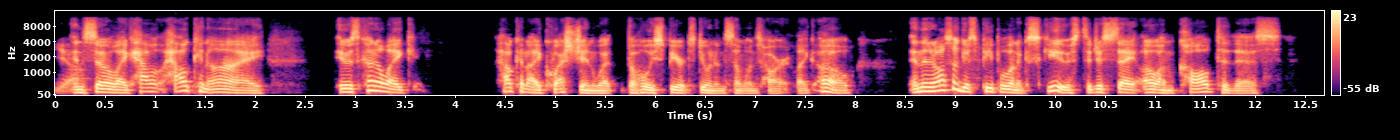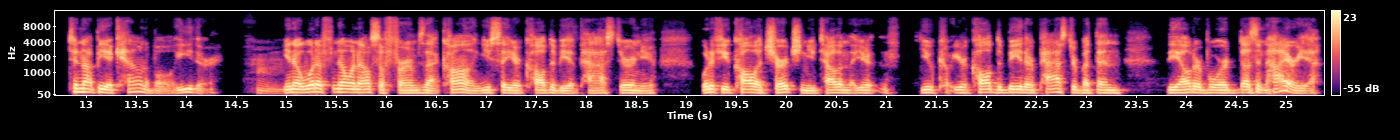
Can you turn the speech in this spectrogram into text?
Yeah. And so like how how can I it was kind of like how can I question what the Holy Spirit's doing in someone's heart? Like, oh, and then it also gives people an excuse to just say, oh, I'm called to this, to not be accountable either. Hmm. You know, what if no one else affirms that calling? You say you're called to be a pastor, and you, what if you call a church and you tell them that you're you you're called to be their pastor, but then the elder board doesn't hire you?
